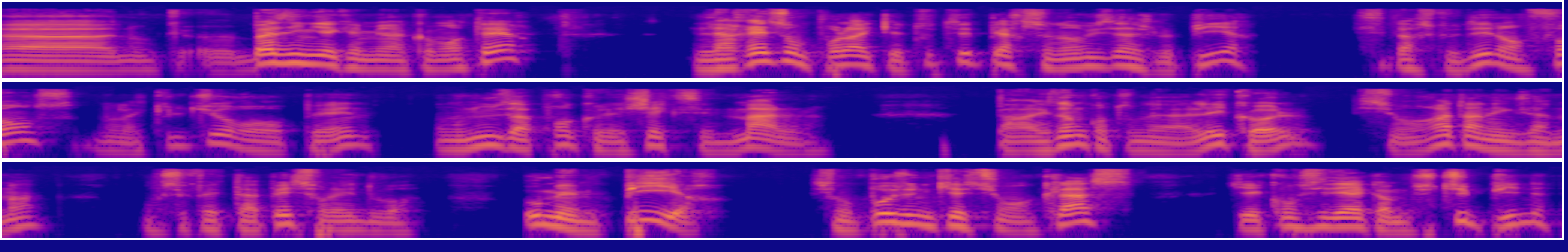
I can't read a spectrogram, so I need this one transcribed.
Euh, donc, euh, a mis un commentaire. La raison pour laquelle toutes ces personnes envisagent le pire, c'est parce que dès l'enfance, dans la culture européenne, on nous apprend que l'échec, c'est mal. Par exemple, quand on est à l'école, si on rate un examen, on se fait taper sur les doigts. Ou même pire, si on pose une question en classe qui est considérée comme stupide,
